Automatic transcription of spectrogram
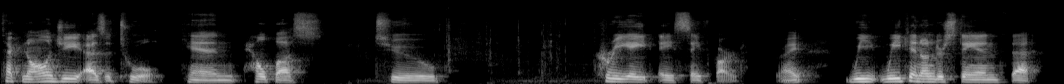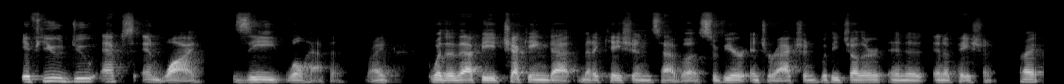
technology as a tool can help us to create a safeguard right we we can understand that if you do x and y z will happen right whether that be checking that medications have a severe interaction with each other in a, in a patient right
